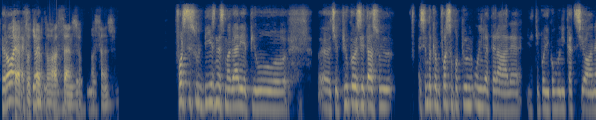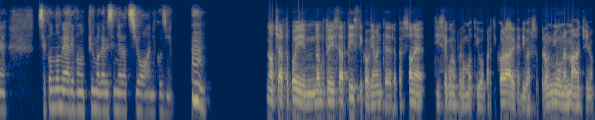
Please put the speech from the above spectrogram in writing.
Però certo, certo, ha senso, ha senso. Forse sul business magari è più, eh, c'è più curiosità sul, essendo che forse un po' più unilaterale il tipo di comunicazione, secondo me arrivano più magari segnalazioni così. No, certo, poi dal punto di vista artistico ovviamente le persone ti seguono per un motivo particolare che è diverso per ognuno, immagino,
